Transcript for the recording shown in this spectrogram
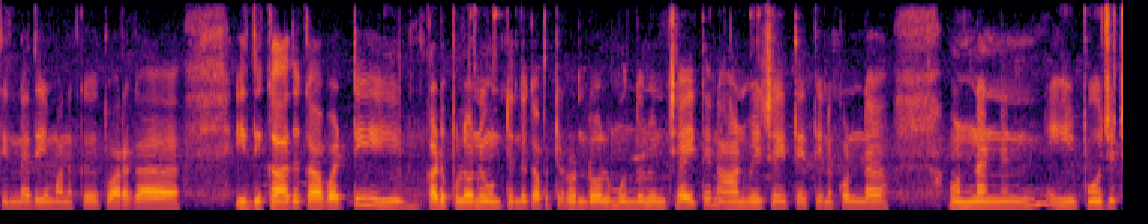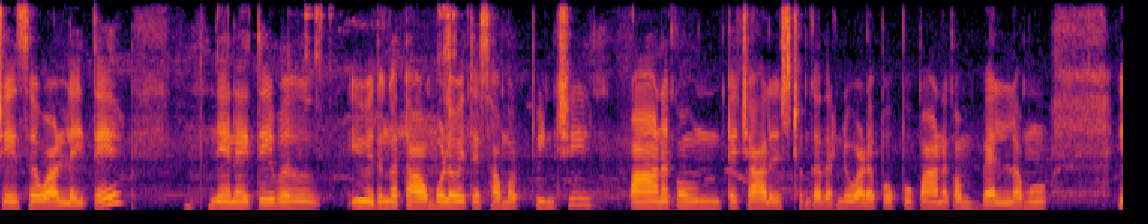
తిన్నది మనకు త్వరగా ఇది కాదు కాబట్టి కడుపులోనే ఉంటుంది కాబట్టి రెండు రోజుల ముందు నుంచి అయితే నాన్ వెజ్ అయితే తినకుండా ఉండండి. ఈ పూజ చేసే వాళ్ళైతే నేనైతే ఈ విధంగా తాంబూలం అయితే సమర్పించి పానకం ఉంటే చాలా ఇష్టం కదండి. వడపప్పు పానకం బెల్లము ఈ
